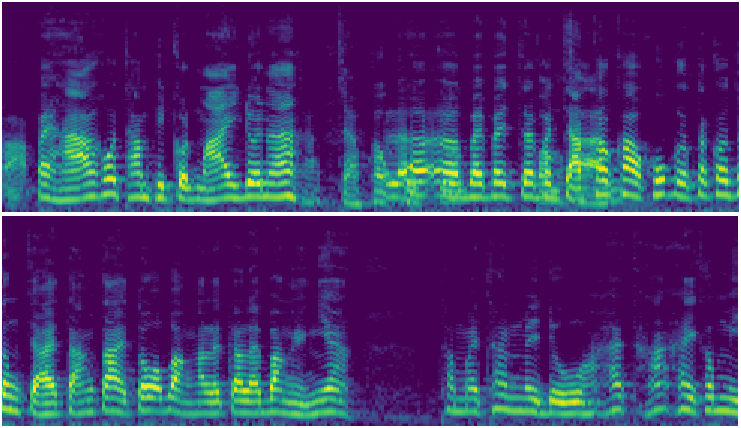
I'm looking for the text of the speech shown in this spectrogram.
อะไปหาเขาทำผิดกฎหมายอีกด้วยนะครับจับเข้าแล้คุวกเออไปไปจะไปฟ้องจับศลเข้าเข้าคุกก็ก็ต้องจ่ายตังค์ใต้โต๊ะบ้างอะไรต่ออะไรบ้างอย่างเงี้ย ทำไมท่านไม่ดูให้ให้เขามี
